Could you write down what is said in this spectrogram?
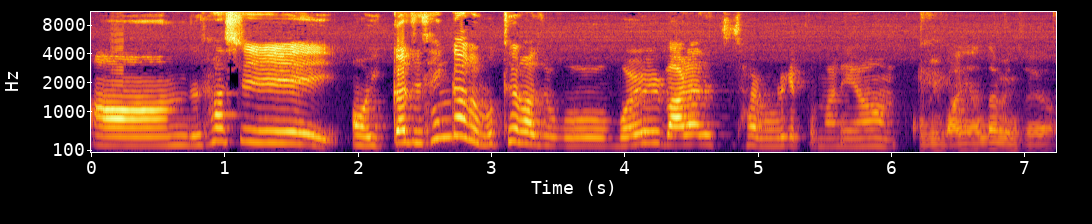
아, 근데 사실, 어, 이까지 생각을 못 해가지고, 뭘 말해야 될지 잘 모르겠단 말이에요. 고민 많이 한다면서요.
